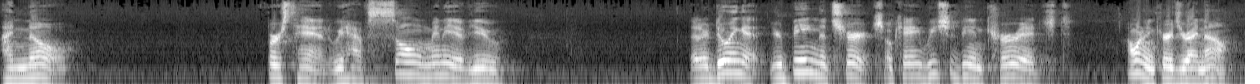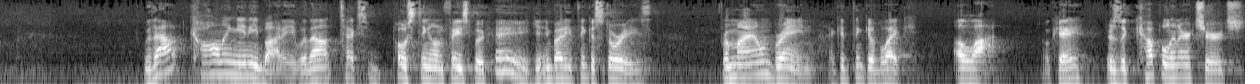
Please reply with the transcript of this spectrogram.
I know firsthand we have so many of you that are doing it. You're being the church, okay? We should be encouraged. I want to encourage you right now without calling anybody, without text posting on Facebook, hey, anybody think of stories? From my own brain, I could think of like a lot, okay? There's a couple in our church,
